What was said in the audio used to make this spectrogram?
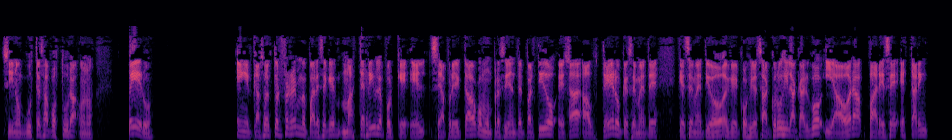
si nos gusta esa postura o no. Pero en el caso de Héctor Ferrer me parece que es más terrible porque él se ha proyectado como un presidente del partido, es austero que se mete, que se metió, que cogió esa cruz y la cargó y ahora parece estar en,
